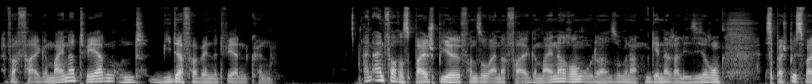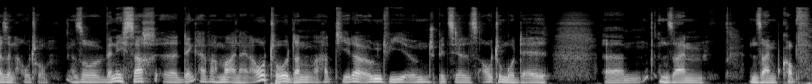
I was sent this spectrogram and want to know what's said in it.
einfach verallgemeinert werden und wiederverwendet werden können. Ein einfaches Beispiel von so einer Verallgemeinerung oder sogenannten Generalisierung ist beispielsweise ein Auto. Also wenn ich sage, äh, denk einfach mal an ein Auto, dann hat jeder irgendwie irgendein spezielles Automodell ähm, in, seinem, in seinem Kopf.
